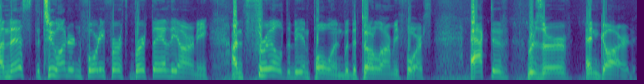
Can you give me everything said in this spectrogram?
On this, the 241st birthday of the Army, I'm thrilled to be in Poland with the Total Army Force, active, reserve, and guard.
